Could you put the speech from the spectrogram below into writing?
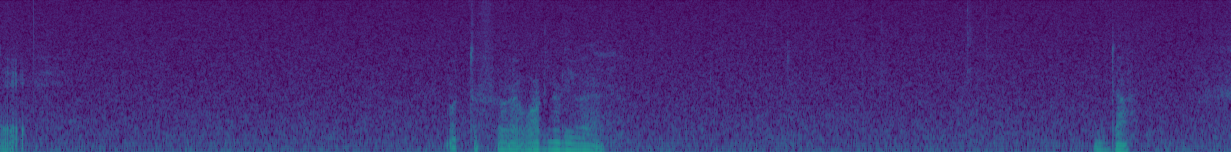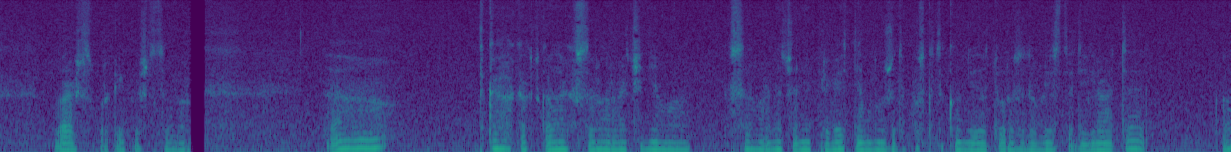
Де. What the fuck, лагнали бе? Да. Добре, ще се ще се върна. Така, както казах, сервер вече няма... Сервер вече не е привет, няма нужда да пускате кандидатура, за да влизате да играете. Тук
